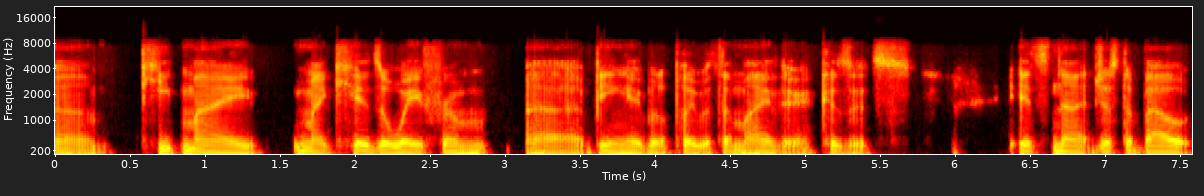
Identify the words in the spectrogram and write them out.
um, keep my my kids away from uh, being able to play with them either, because it's it's not just about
